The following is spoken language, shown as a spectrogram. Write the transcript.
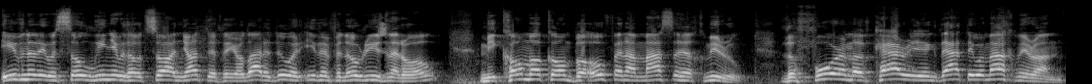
even though they were so lenient with Hotzah and Yontif, they are allowed to do it even for no reason at all. The form of carrying that they were machmiran.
